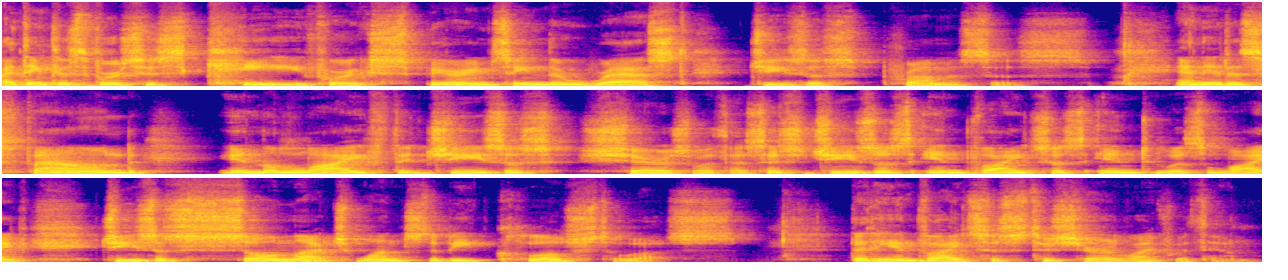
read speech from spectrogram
I think this verse is key for experiencing the rest Jesus promises. And it is found in the life that Jesus shares with us. As Jesus invites us into his life, Jesus so much wants to be close to us that he invites us to share life with him.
